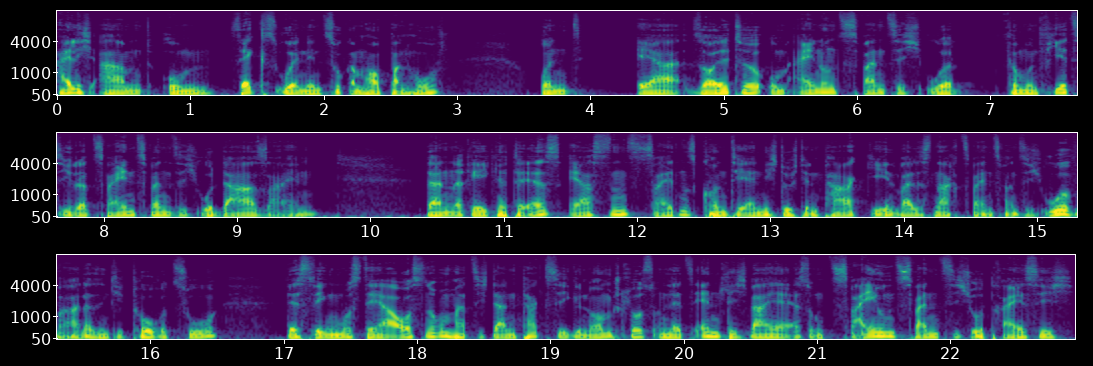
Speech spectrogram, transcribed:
Heiligabend um 6 Uhr in den Zug am Hauptbahnhof und er sollte um 21.45 Uhr oder 22 Uhr da sein. Dann regnete es. Erstens. Zweitens konnte er nicht durch den Park gehen, weil es nach 22 Uhr war. Da sind die Tore zu. Deswegen musste er außenrum, hat sich dann ein Taxi genommen, Schluss. Und letztendlich war er erst um 22.30 Uhr,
